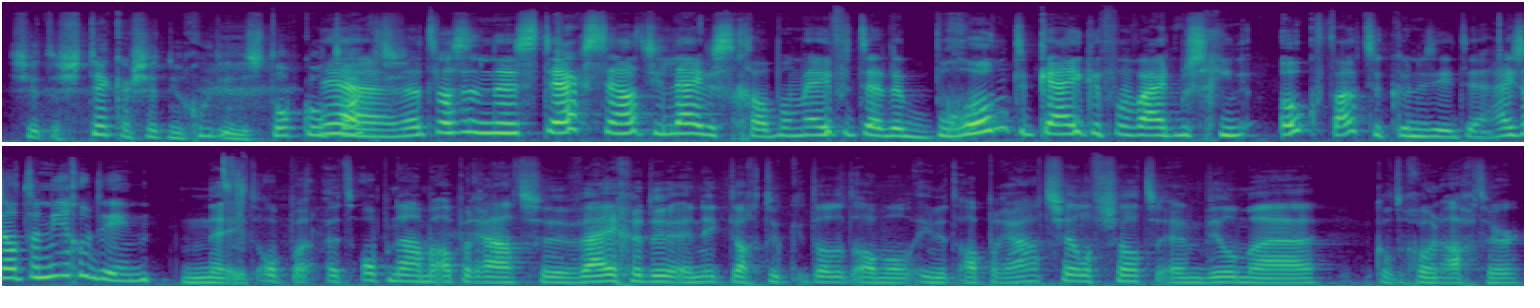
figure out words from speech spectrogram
zit de stekker zit nu goed in de stopcontact. Ja, dat was een uh, sterk staaltje leiderschap om even naar de bron te kijken van waar het misschien ook fout zou kunnen zitten. Hij zat er niet goed in. Nee, het, op, het opnameapparaat uh, weigerde en ik dacht natuurlijk dat het allemaal in het apparaat zelf zat. En Wilma komt er gewoon achter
